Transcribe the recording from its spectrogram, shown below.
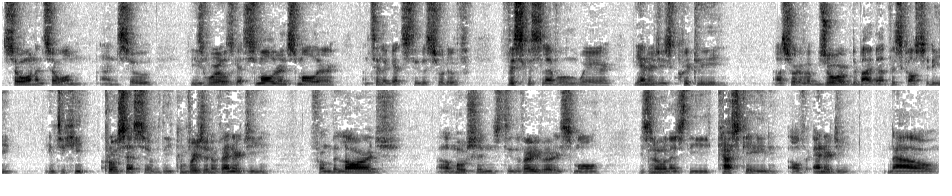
so on and so on and so these whirls get smaller and smaller until it gets to the sort of viscous level where the energy is quickly uh, sort of absorbed by that viscosity into heat. Process of the conversion of energy from the large uh, motions to the very very small is known as the cascade of energy. Now,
